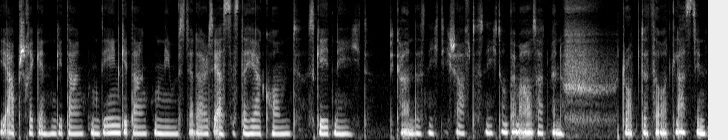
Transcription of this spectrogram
die abschreckenden Gedanken, den Gedanken nimmst, der da als erstes daherkommt. Es geht nicht, ich kann das nicht, ich schaffe das nicht. Und beim Ausatmen, drop the thought, lass den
